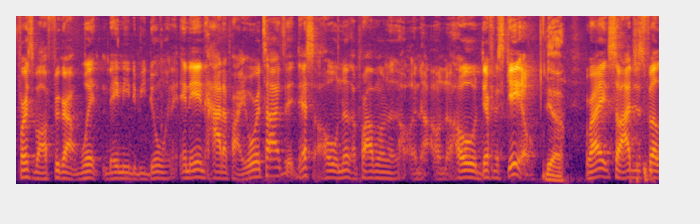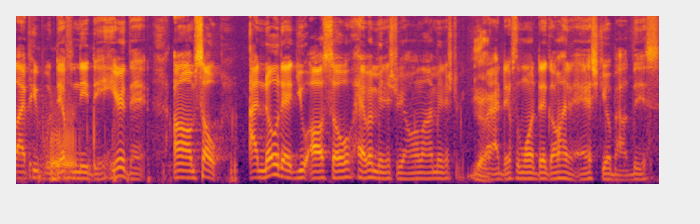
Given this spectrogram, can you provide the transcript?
first of all figure out what they need to be doing, and then how to prioritize it. That's a whole nother problem on a, on a, on a whole different scale Yeah. right? So I just felt like people definitely need to hear that. Um, so I know that you also have a ministry, online ministry. Yeah. right? I definitely wanted to go ahead and ask you about this.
